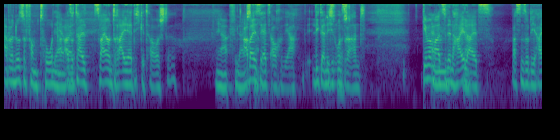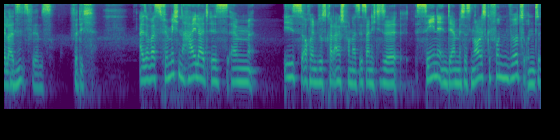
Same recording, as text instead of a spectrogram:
Aber nur so vom Ton ja, her. Also Teil 2 und 3 hätte ich getauscht. Ja, vielleicht. Aber ja. ist ja jetzt auch, ja, liegt ja nicht ist in wurscht. unserer Hand. Gehen wir mal ähm, zu den Highlights. Ja. Was sind so die Highlights mhm. des Films für dich? Also, was für mich ein Highlight ist, ähm, ist, auch wenn du es gerade angesprochen hast, ist eigentlich diese Szene, in der Mrs. Norris gefunden wird und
